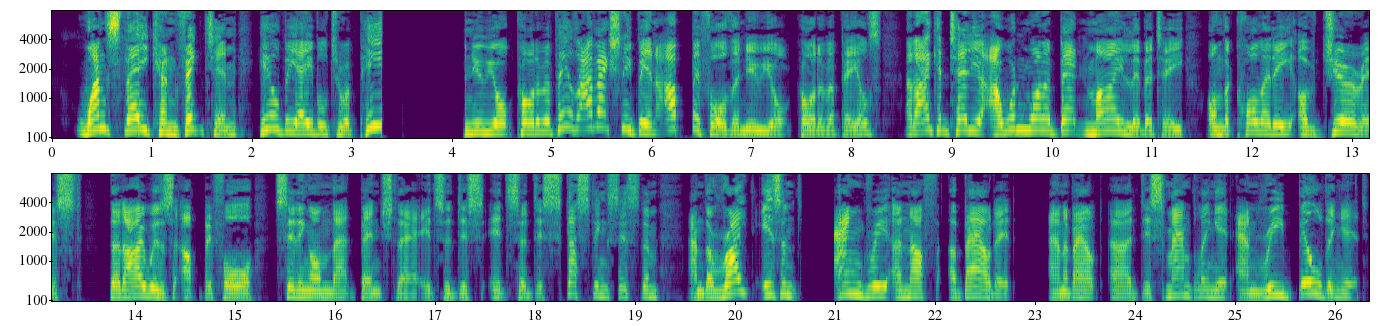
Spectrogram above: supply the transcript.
once they convict him, he'll be able to appeal the New York Court of Appeals. I've actually been up before the New York Court of Appeals, and I can tell you I wouldn't want to bet my liberty on the quality of jurist that I was up before sitting on that bench there. It's a dis- it's a disgusting system, and the right isn't angry enough about it and about uh, dismantling it and rebuilding it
